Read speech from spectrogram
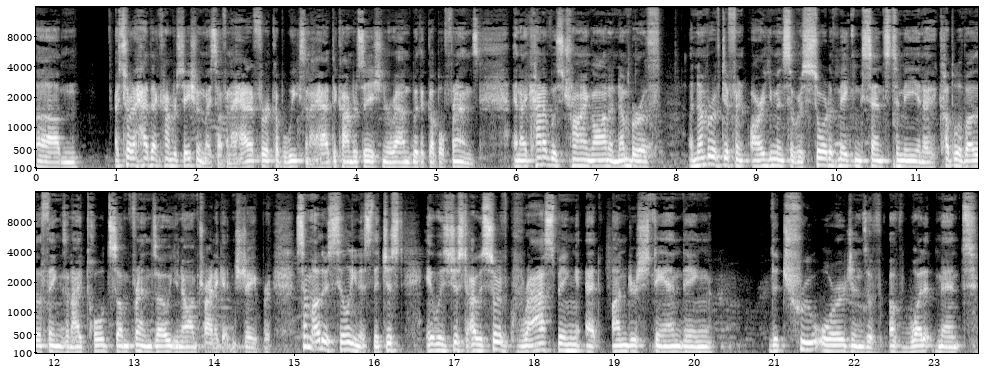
um, I sort of had that conversation with myself, and I had it for a couple weeks, and I had the conversation around with a couple friends, and I kind of was trying on a number of a number of different arguments that were sort of making sense to me, and a couple of other things. And I told some friends, "Oh, you know, I'm trying to get in shape," or some other silliness that just it was just I was sort of grasping at understanding the true origins of of what it meant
